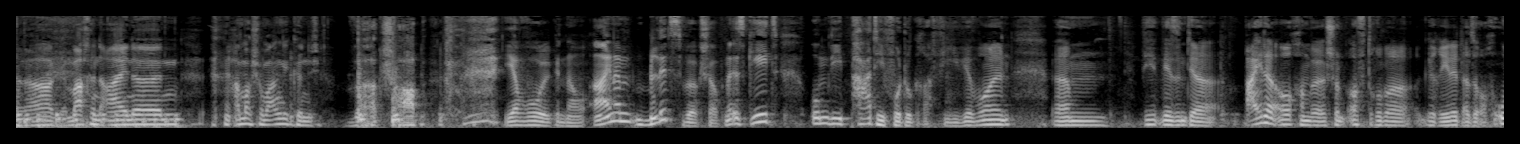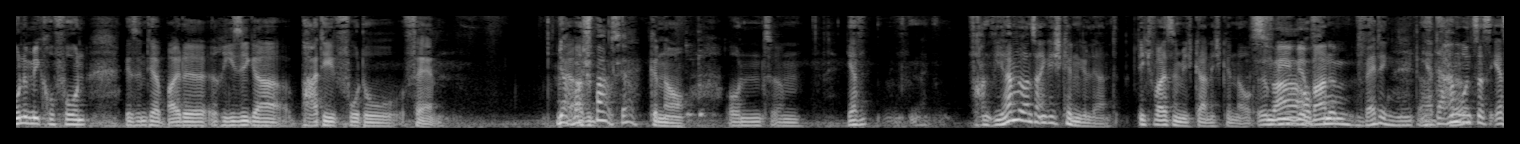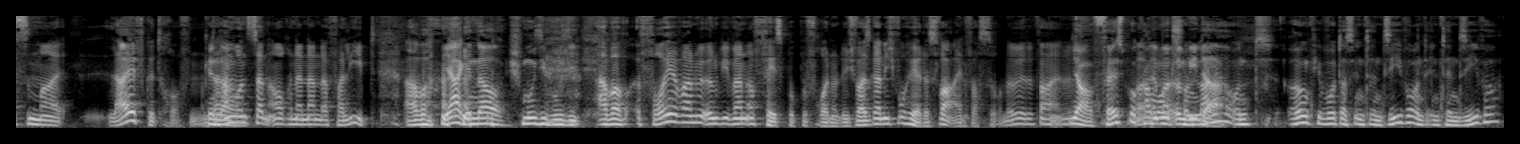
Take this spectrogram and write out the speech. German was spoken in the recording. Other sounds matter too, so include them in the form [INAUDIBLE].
Ja, wir machen einen, haben wir schon mal angekündigt, Workshop. [LAUGHS] Jawohl, genau. Einen Blitzworkshop. Ne? Es geht um die Partyfotografie. Wir wollen, ähm, wir, wir sind ja beide auch, haben wir schon oft drüber geredet, also auch ohne Mikrofon. Wir sind ja beide riesiger Partyfoto-Fan. Ja, macht also- Spaß, ja. Genau. Und ähm, ja, Frank, wie haben wir uns eigentlich kennengelernt? Ich weiß nämlich gar nicht genau. Es war wir auf waren, einem Wedding Meetup. ja, da haben ne? wir uns das erste Mal live getroffen. Und Genau. da haben wir uns dann auch ineinander verliebt. Aber Ja, genau. [LAUGHS] Schmusi-Busi. aber vorher waren wir irgendwie waren auf Facebook befreundet. Ich weiß gar nicht woher. Das war einfach so. Ne? War, Ja, auf Facebook haben wir immer uns schon irgendwie lange da. und irgendwie wurde das intensiver und intensiver.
